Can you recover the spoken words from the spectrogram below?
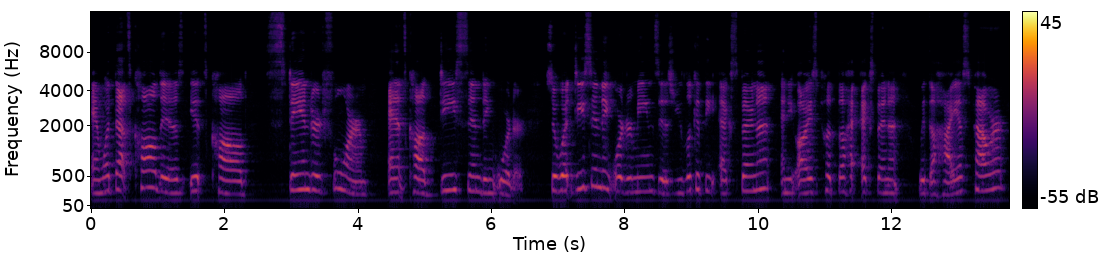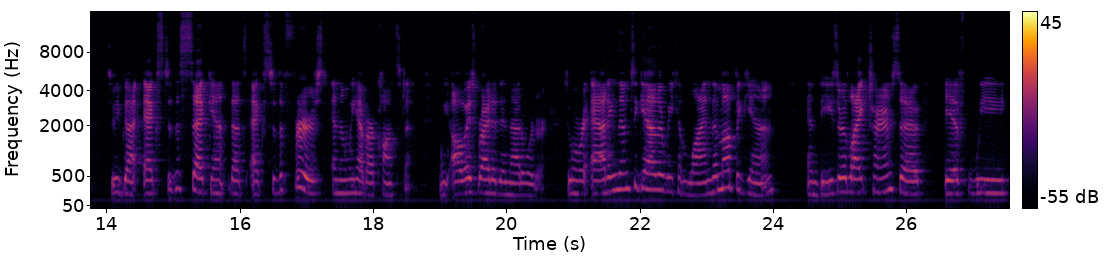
And what that's called is it's called standard form and it's called descending order. So what descending order means is you look at the exponent and you always put the exponent with the highest power. So we've got x to the second, that's x to the first, and then we have our constant. We always write it in that order. So when we're adding them together, we can line them up again. And these are like terms. So if we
